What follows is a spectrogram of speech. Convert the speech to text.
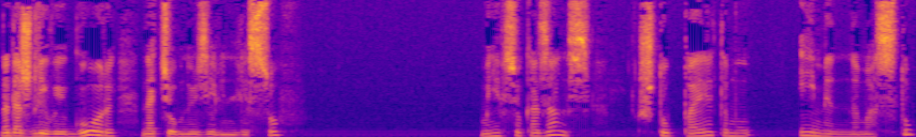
на дождливые горы, на темную зелень лесов. Мне все казалось, что по этому именно мосту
